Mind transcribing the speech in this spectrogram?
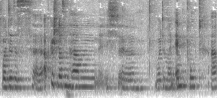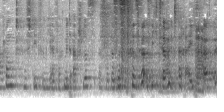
ich wollte das äh, abgeschlossen haben. Ich äh, wollte mein M-Punkt, A-Punkt, das steht für mich einfach mit Abschluss. Also das ist das, was ich damit erreicht habe.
